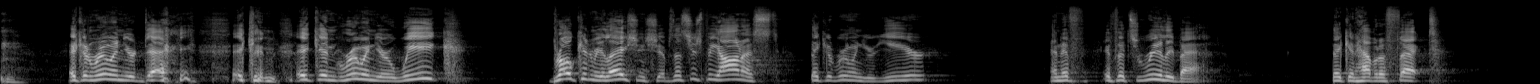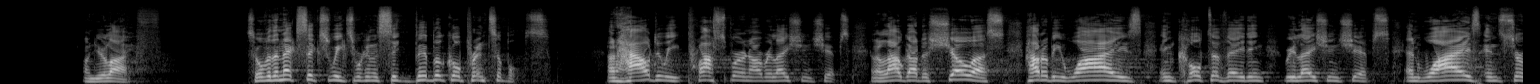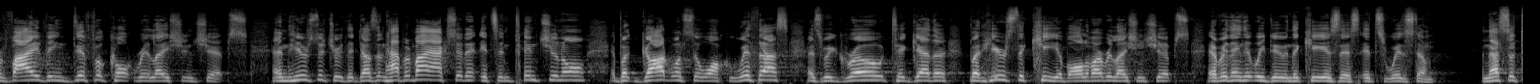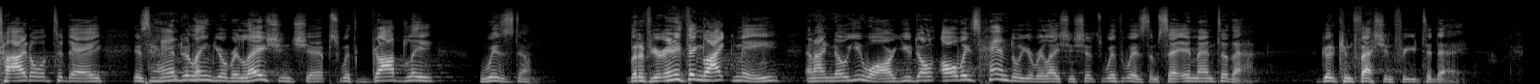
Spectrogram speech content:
it can ruin your day. It can, it can ruin your week. Broken relationships, let's just be honest, they could ruin your year. And if, if it's really bad, they can have an effect on your life. So, over the next six weeks, we're going to seek biblical principles on how do we prosper in our relationships and allow God to show us how to be wise in cultivating relationships and wise in surviving difficult relationships. And here's the truth it doesn't happen by accident, it's intentional, but God wants to walk with us as we grow together. But here's the key of all of our relationships, everything that we do, and the key is this it's wisdom. And that's the title today is handling your relationships with godly wisdom. But if you're anything like me, and I know you are, you don't always handle your relationships with wisdom. Say amen to that. Good confession for you today.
